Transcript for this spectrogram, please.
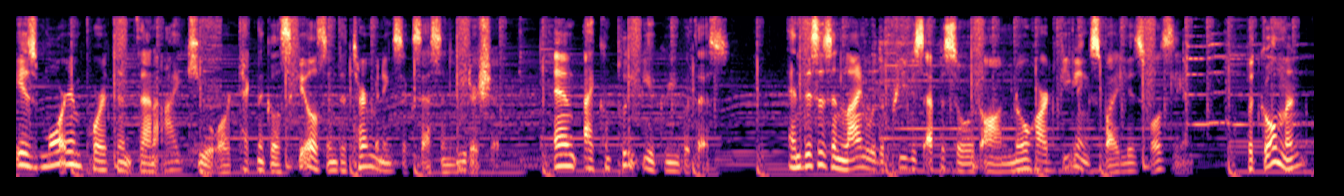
is more important than IQ or technical skills in determining success in leadership. And I completely agree with this. And this is in line with the previous episode on No Hard Feelings by Liz Fosslien. But Goleman,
